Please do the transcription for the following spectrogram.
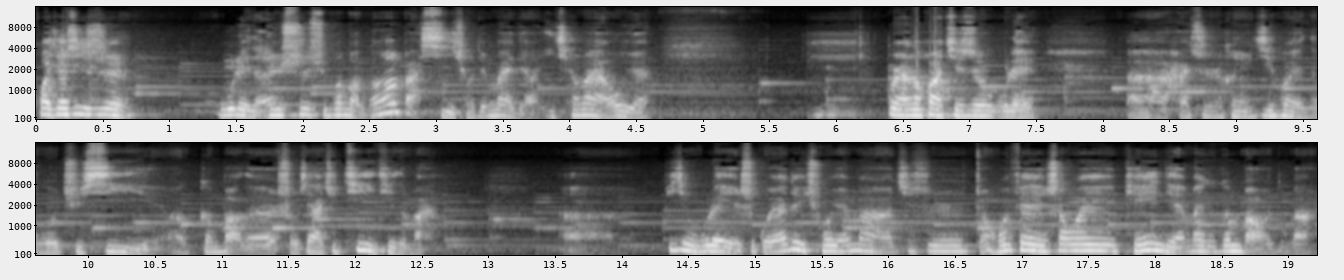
坏消息是，吴磊的恩师徐根宝刚刚把西乙球队卖掉一千万欧元，不然的话，其实吴磊，呃，还是很有机会能够去西乙呃根宝的手下去踢一踢的嘛。呃，毕竟吴磊也是国家队球员嘛，其实转会费稍微便宜点，卖个根宝，对吧？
